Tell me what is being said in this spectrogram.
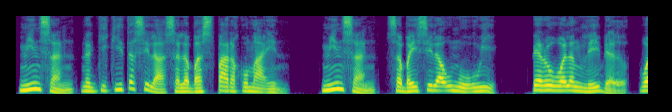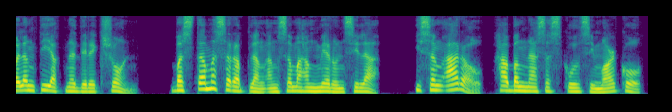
Minsan, nagkikita sila sa labas para kumain. Minsan, sabay sila umuwi. Pero walang label, walang tiyak na direksyon. Basta masarap lang ang samahang meron sila. Isang araw, habang nasa school si Marco,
